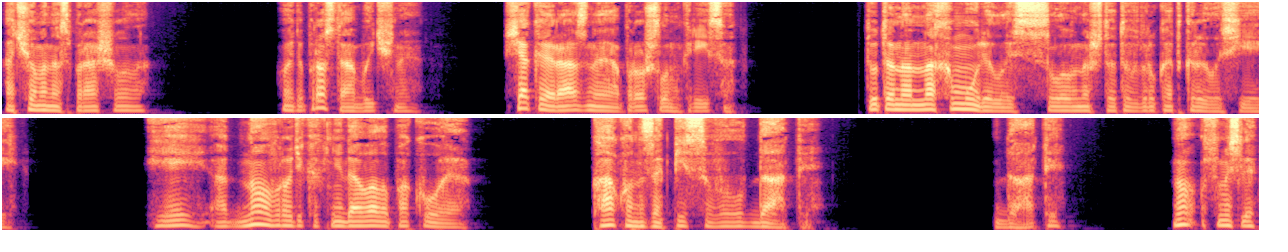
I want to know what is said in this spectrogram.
«О чем она спрашивала?» «Ой, это просто обычное. Всякое разное о прошлом Криса». Тут она нахмурилась, словно что-то вдруг открылось ей. Ей одно вроде как не давало покоя. Как он записывал даты? Даты? Ну, в смысле,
